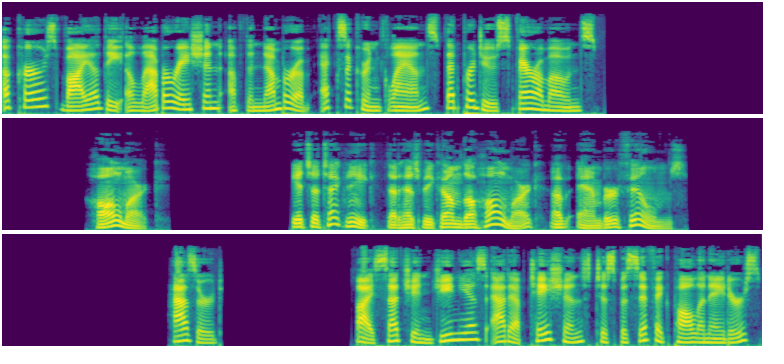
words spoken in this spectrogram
occurs via the elaboration of the number of exocrine glands that produce pheromones. Hallmark It's a technique that has become the hallmark of amber films. Hazard By such ingenious adaptations to specific pollinators,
